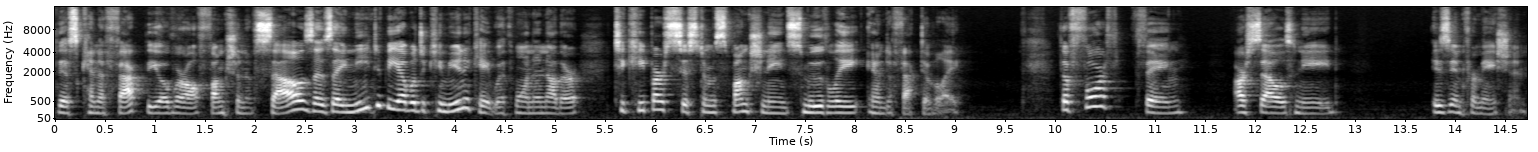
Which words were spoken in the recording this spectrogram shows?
This can affect the overall function of cells as they need to be able to communicate with one another to keep our systems functioning smoothly and effectively. The fourth thing our cells need is information.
